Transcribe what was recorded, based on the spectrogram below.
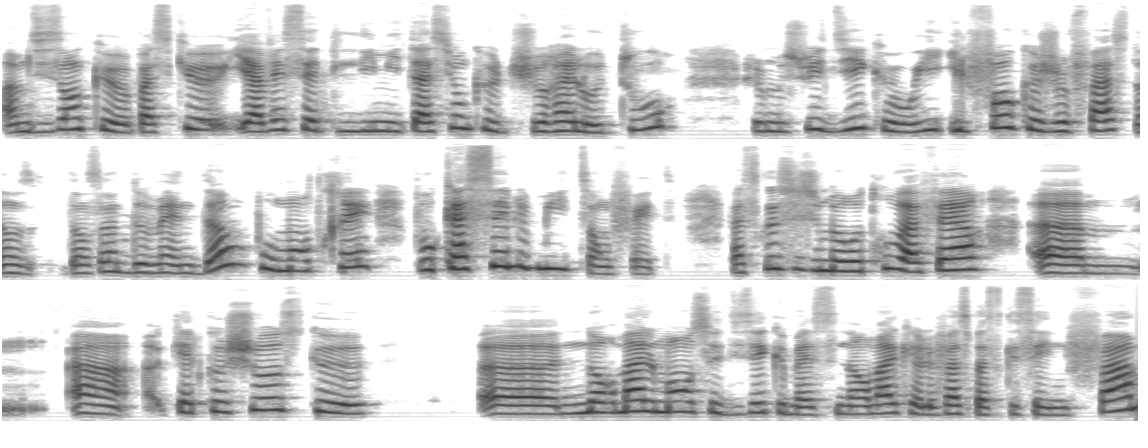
en me disant que parce qu'il y avait cette limitation culturelle autour, je me suis dit que oui, il faut que je fasse dans, dans un domaine d'homme pour montrer, pour casser le mythe en fait. Parce que si je me retrouve à faire un, quelque chose que normalement on se disait que c'est normal qu'elle le fasse parce que c'est une femme,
